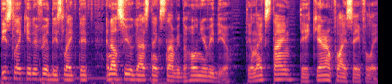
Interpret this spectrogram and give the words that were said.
dislike it if you disliked it, and I'll see you guys next time with a whole new video. Till next time, take care and fly safely.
